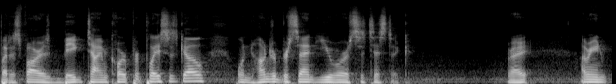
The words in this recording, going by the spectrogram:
But as far as big time corporate places go, 100% you are a statistic right? I mean,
